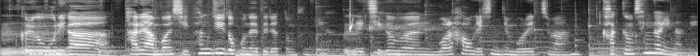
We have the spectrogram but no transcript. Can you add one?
음. 그리고 우리가 달에 한 번씩 편지도 보내드렸던 분이야. 근데 지금은 뭘 하고 계신지 모르겠지만 가끔 생각이 나네.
